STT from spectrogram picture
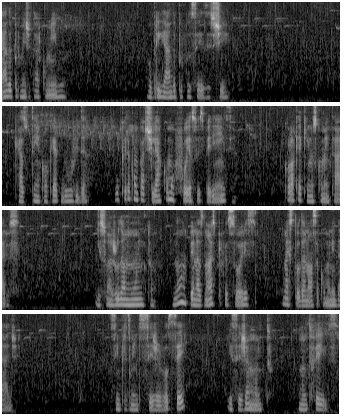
Obrigada por meditar comigo. Obrigada por você existir. Caso tenha qualquer dúvida ou queira compartilhar como foi a sua experiência, coloque aqui nos comentários. Isso ajuda muito, não apenas nós professores, mas toda a nossa comunidade. Simplesmente seja você e seja muito, muito feliz.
